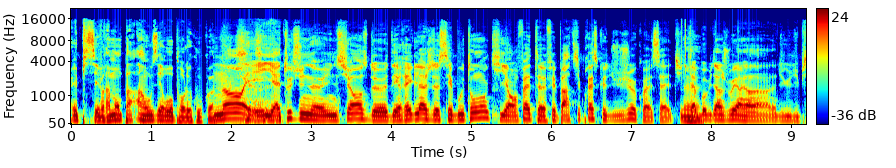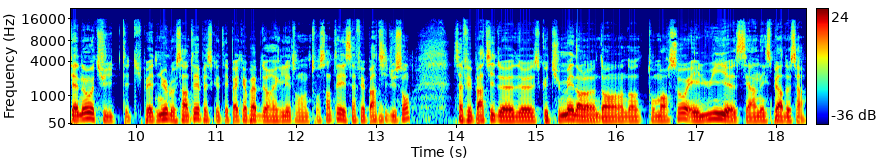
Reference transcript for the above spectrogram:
Et puis c'est vraiment pas 1 ou 0 pour le coup quoi. Non, et il y a toute une, une science de, des réglages de ces boutons qui en fait fait partie presque du jeu. Quoi. Ça, tu Ouais. t'as beau bien jouer un- du, du piano, tu, peux être nul au synthé parce que t'es pas capable de régler ton, ton synthé et ça fait partie du son. Ça fait partie de, de ce que tu mets dans, dans, dans ton morceau et lui, c'est un expert de ça.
